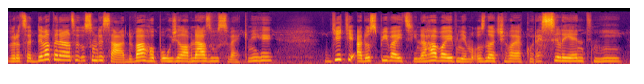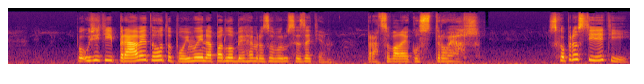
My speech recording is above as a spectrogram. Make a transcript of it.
V roce 1982 ho použila v názvu své knihy. Děti a dospívající na Havaji v něm označila jako resilientní. Použití právě tohoto pojmu ji napadlo během rozhovoru se zetěm. Pracovala jako strojař. Schopnosti dětí,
